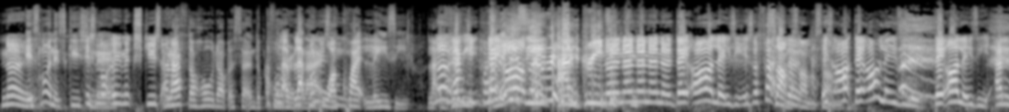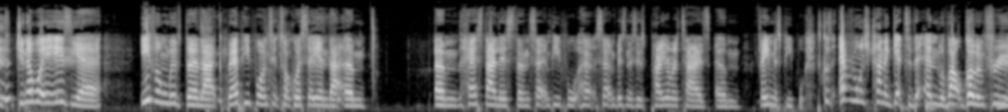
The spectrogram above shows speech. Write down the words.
no, It's not an excuse. It's you not an excuse. You And I have to hold up a certain decorum. I feel like black like- people are quite lazy. Like No, very and they are lazy and greedy. No, no, no, no, no. They are lazy. It's a fact. Some, though. some, It's some. they are lazy. they are lazy. And do you know what it is? Yeah. Even with the like, bare people on TikTok were saying that um, um, hairstylists and certain people, certain businesses prioritize um famous people. It's because everyone's trying to get to the end without going through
